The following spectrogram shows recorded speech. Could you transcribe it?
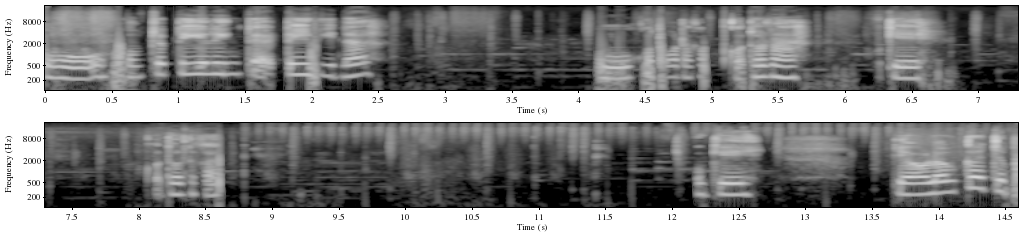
โอ้ผมจะตีลิงแต่ตีผิดนะโอ้ขอโทษนะครับขอโทษนะ โอเค ขอโทษนะครับ โอเค เดี๋ยวเราก็จะไป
